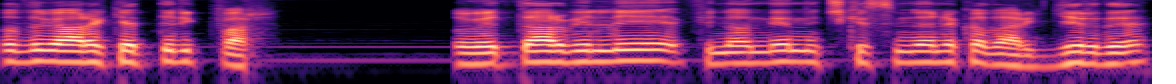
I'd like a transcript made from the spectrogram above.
Burada da bir hareketlilik var. Sovyetler Birliği Finlandiya'nın iç kesimlerine kadar girdi.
